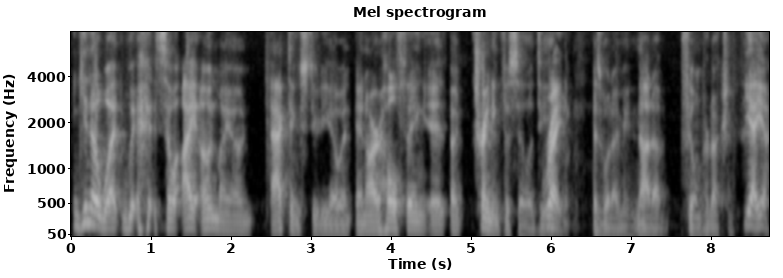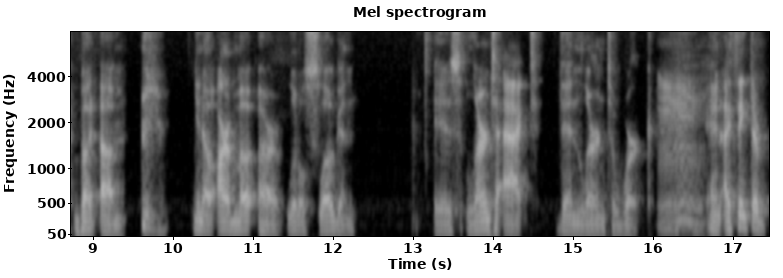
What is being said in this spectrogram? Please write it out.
you know what? So I own my own acting studio, and, and our whole thing is a training facility. Right. Is what I mean, not a film production. Yeah, yeah. But um, you know, our mo- our little slogan is "Learn to act, then learn to work," Mm. and I think they're,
